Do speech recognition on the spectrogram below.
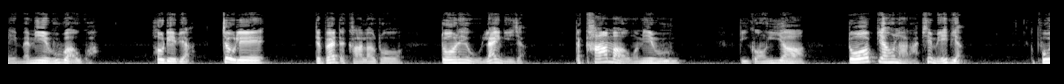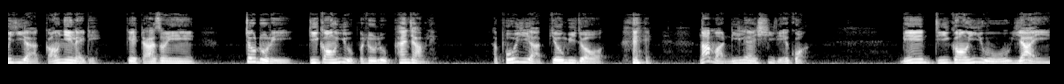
လည်းမမြင်ဘူးပါဘူးကွာဟုတ်တယ်ဗျကျုပ်လည်းတပတ်တစ်ခါလောက်တော့တောထဲကိုလိုက်နေကြတခါမှမမြင်ဘူးဒီကောင်ကြီးကတောပြောင်းလာတာဖြစ်မေးဗျအဖိုးကြီးကကောင်းငိမ့်လိုက်တယ်ကဲဒါဆိုရင်ကျုပ်တို့တွေဒီကောင်ကြီးကိုဘယ်လိုလုပ်ဖမ်းကြမလဲအဖိုးကြီးကပြုံးပြီးတော့ငါမှနီလန်ရှိတယ်ကွာမင်းဒီကောင်ကြီးကိုရရင်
